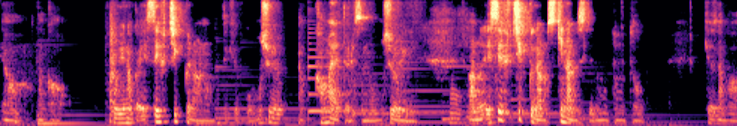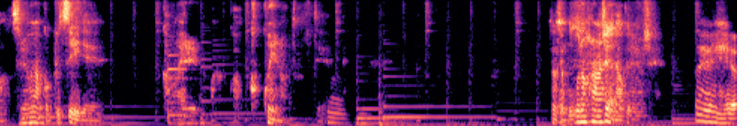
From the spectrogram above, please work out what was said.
いやなんかこういうなんか SF チックなのって結構面白いなんか考えたりするの面白いあの SF チックなの好きなんですけどもともとけどなんかそれをなんか物理で考えられるのがなんかかっこいいなと思って、うんすいません僕の話がなくなりましたねいやいやいや、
